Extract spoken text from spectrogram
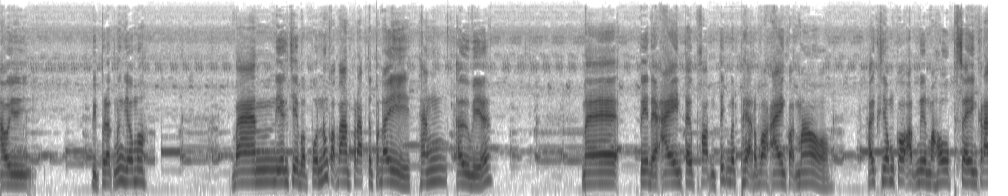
ឲ្យពីព្រឹកហ្នឹងយកមកបាននាងជាប្រពន្ធហ្នឹងក៏បានប្រាប់ទៅប្តីទាំងឪវាណែពេលដែលឯងទៅផត់បន្តិចមិត្តភ័ក្តិរបស់ឯងគាត់មកហើយខ្ញុំក៏អត់មានមហូបផ្សេងក្រៅ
